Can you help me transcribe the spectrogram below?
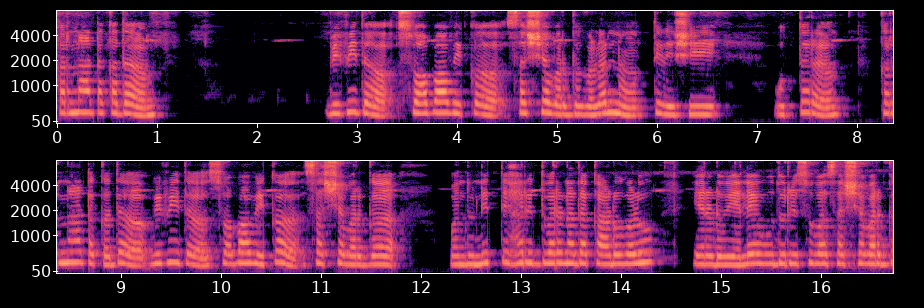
ಕರ್ನಾಟಕದ ವಿವಿಧ ಸ್ವಾಭಾವಿಕ ಸಸ್ಯವರ್ಗಗಳನ್ನು ತಿಳಿಸಿ. ಉತ್ತರ, ಕರ್ನಾಟಕದ ವಿವಿಧ ಸ್ವಾಭಾವಿಕ ಸಸ್ಯವರ್ಗ. ಒಂದು ನಿತ್ಯ ಹರಿದ್ವರ್ಣದ ಕಾಡುಗಳು ಎರಡು ಎಲೆ ಉದುರಿಸುವ ಸಸ್ಯವರ್ಗ,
